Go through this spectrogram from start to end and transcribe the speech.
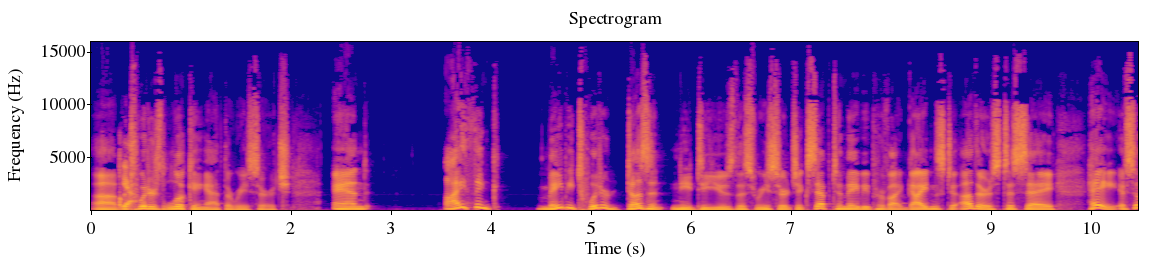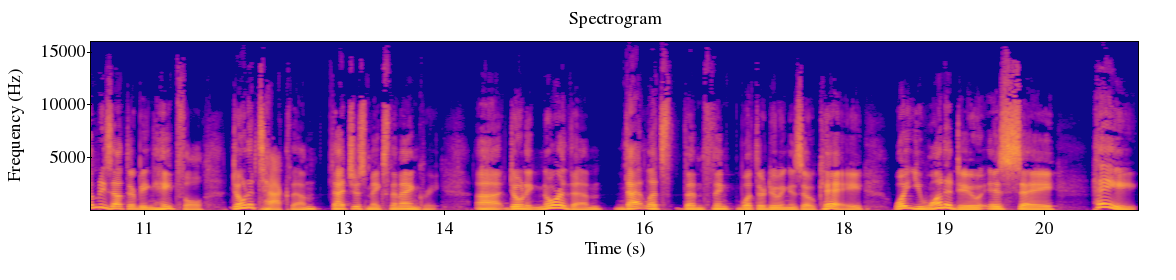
uh, but yeah. Twitter's looking at the research. And I think maybe Twitter doesn't need to use this research except to maybe provide guidance to others to say, hey, if somebody's out there being hateful, don't attack them. That just makes them angry. Uh, don't ignore them. That lets them think what they're doing is okay. What you want to do is say, hey,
